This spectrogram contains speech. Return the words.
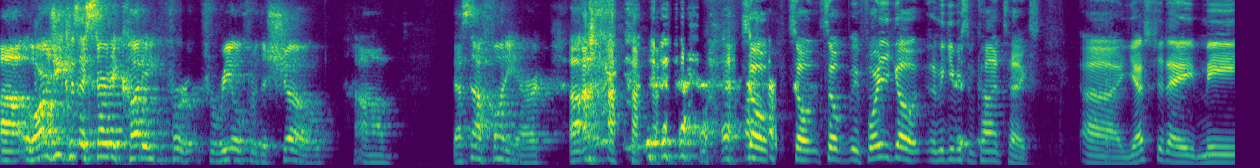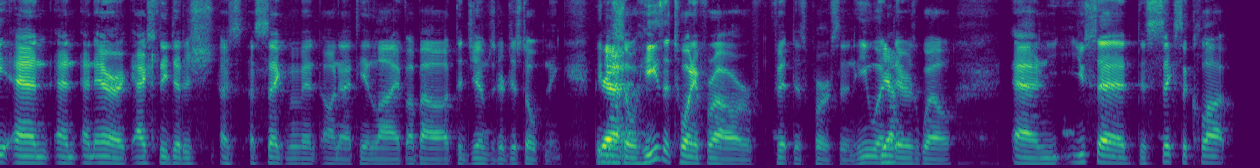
uh, largely because I started cutting for for real for the show. Um, that's not funny, Eric. Uh- so so so before you go, let me give you some context. Uh, yesterday, me and, and, and Eric actually did a, a, a, segment on ITN Live about the gyms that are just opening. Because, yeah. So he's a 24 hour fitness person. He went yeah. there as well. And you said the six o'clock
